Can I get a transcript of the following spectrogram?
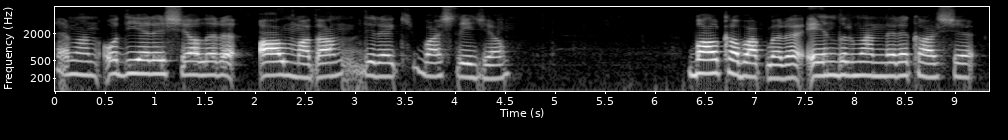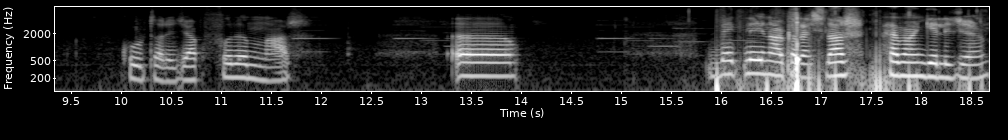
Hemen o diğer eşyaları almadan direkt başlayacağım. Bal kabakları endermenlere karşı kurtaracak fırınlar. Ee, bekleyin arkadaşlar. Hemen geleceğim.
